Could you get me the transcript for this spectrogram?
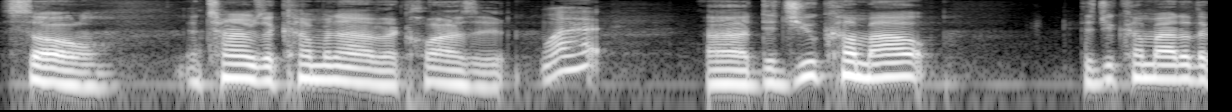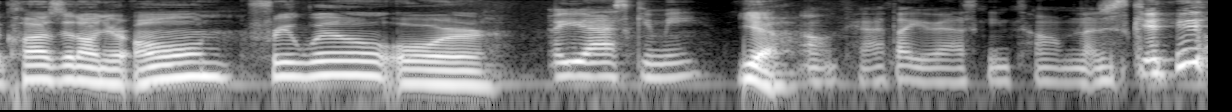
So, in terms of coming out of the closet, What? uh, did you come out? Did you come out of the closet on your own free will, or Are you asking me? yeah? Okay, I thought you were asking Tom. Not just kidding.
